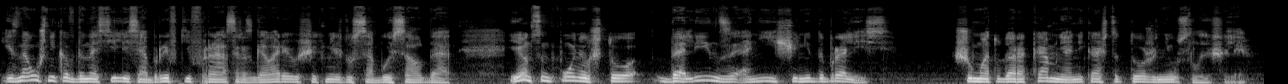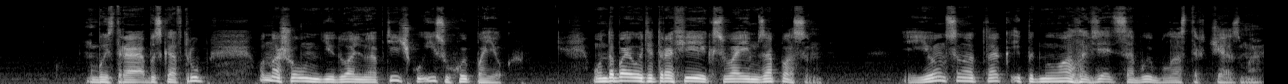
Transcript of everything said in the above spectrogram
Из наушников доносились обрывки фраз, разговаривавших между собой солдат, и Йонсен понял, что до линзы они еще не добрались. Шума от удара камня они, кажется, тоже не услышали. Быстро обыскав труп, он нашел индивидуальную аптечку и сухой паек. Он добавил эти трофеи к своим запасам. Йонсона так и подмывало взять с собой бластер Чазма.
